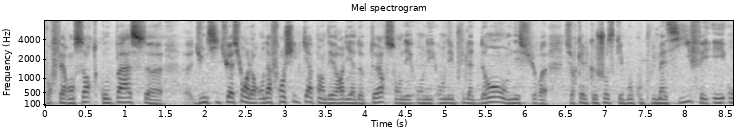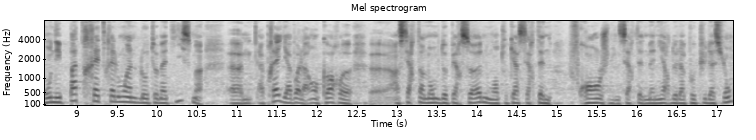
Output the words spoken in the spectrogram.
pour faire en sorte qu'on passe euh, d'une situation. Alors on a franchi le cap hein, des early adopters, on n'est on est, on est plus là-dedans, on est sur, sur quelque chose qui est beaucoup plus massif et, on n'est pas très très loin de l'automatisme. Euh, après, il y a voilà, encore un certain nombre de personnes, ou en tout cas certaines franges d'une certaine manière de la population,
